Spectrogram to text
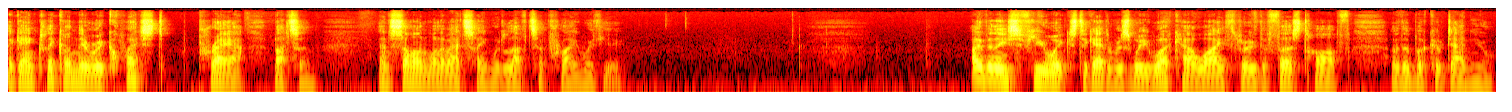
again, click on the request prayer button and someone, one of our team, would love to pray with you. over these few weeks together as we work our way through the first half of the book of Daniel,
